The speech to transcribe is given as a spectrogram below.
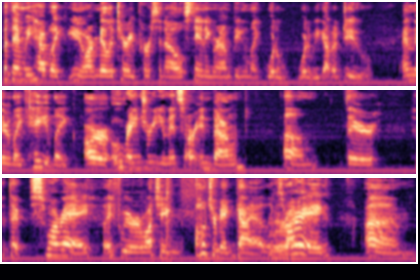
but then we have like you know our military personnel standing around being like what do, what do we got to do? And they're like hey like our Ohranger units are inbound um they're they're soiree if we were watching ultraman gaia like Right. soiree um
